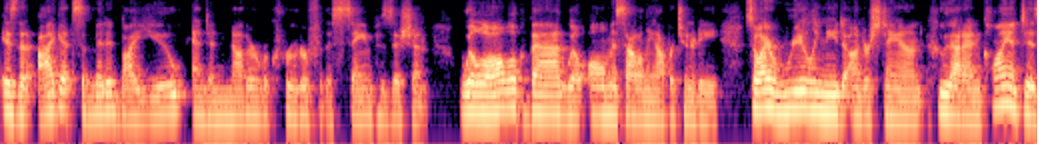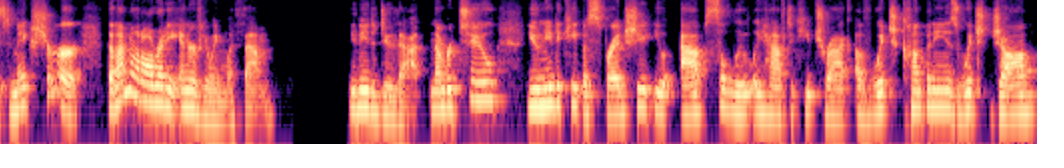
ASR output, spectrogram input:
is that I get submitted by you and another recruiter for the same position. We'll all look bad. We'll all miss out on the opportunity. So I really need to understand who that end client is to make sure that I'm not already interviewing with them. You need to do that. Number two, you need to keep a spreadsheet. You absolutely have to keep track of which companies, which job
